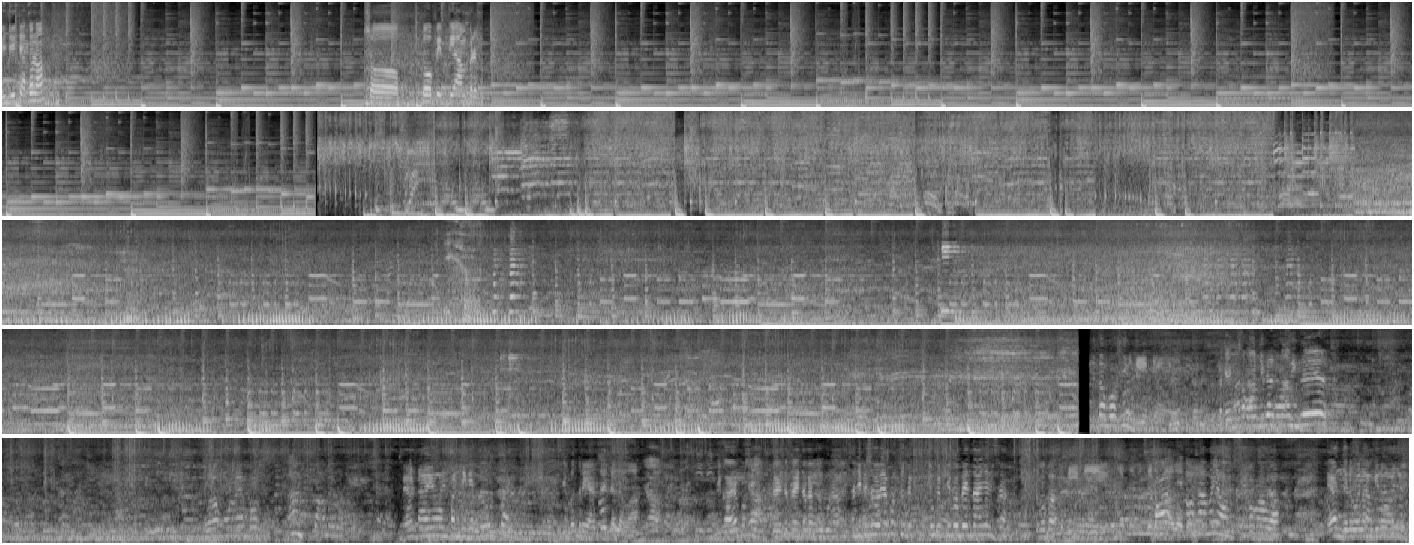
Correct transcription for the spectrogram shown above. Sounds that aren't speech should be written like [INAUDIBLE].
Vegeta to no? So, 250 amperes. Itang bossing. Lagay mo sa kotse mo, bossing. Murang-mura yan, boss. Meron tayong pandikit doon. Di ba 300 dalawa? Hindi kaya, boss. eh. 30-30 lang tubo namin. Sa Divisoria, boss, 250 pa benta niyan isa. Sa baba. Ito, ito kasama yun, zero kawa. Ayan, dalawa lang ginawa niya.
